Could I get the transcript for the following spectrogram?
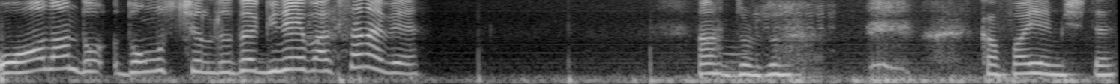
Oha lan do- domuz çıldırdı. Güney baksana bir. Ha durdu. Kafayı yemişti.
